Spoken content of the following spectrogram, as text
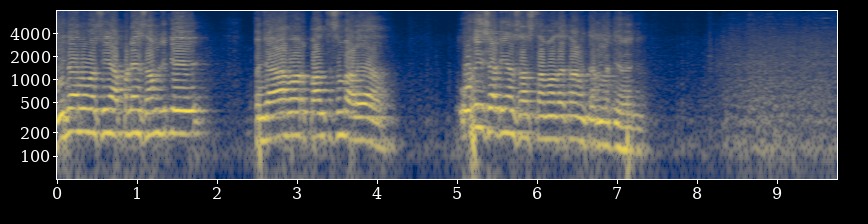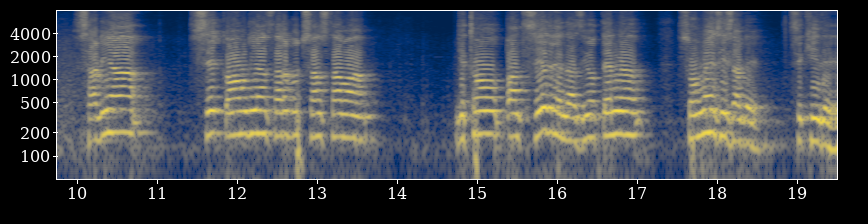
ਜਿਨ੍ਹਾਂ ਨੂੰ ਅਸੀਂ ਆਪਣੇ ਸਮਝ ਕੇ ਪੰਜਾਬ ਔਰ ਪੰਥ ਸੰਭਾਲਿਆ, ਉਹੀ ਸਾਡੀਆਂ ਸੰਸਥਾਵਾਂ ਦਾ ਘਾਣ ਕਰਨ ਲੱਗੇ ਹੋਏ ਨੇ। ਸਾਡੀਆਂ ਸਿੱਖ ਕੌਮ ਦੀਆਂ ਸਰਵਉੱਚ ਸੰਸਥਾਵਾਂ, ਜਿੱਥੋਂ ਪੰਥ ਸੇਧ ਲੈਂਦਾ ਸੀ, ਉਹ ਤਿੰਨ ਸੋਮੇ ਸੀ ਸਾਡੇ ਸਿੱਖੀ ਦੇ।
